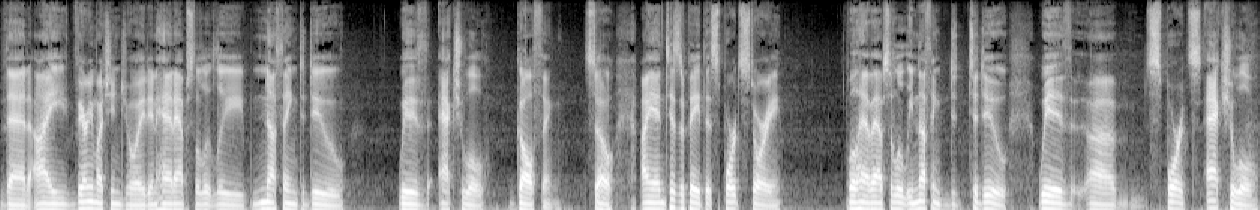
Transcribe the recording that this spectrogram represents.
that I very much enjoyed and had absolutely nothing to do with actual golfing. So I anticipate that Sports Story will have absolutely nothing to, to do with uh, sports, actual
